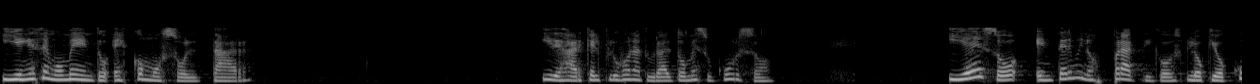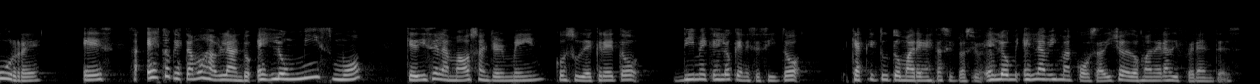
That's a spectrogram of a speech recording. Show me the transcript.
Y en ese momento es como soltar y dejar que el flujo natural tome su curso. Y eso, en términos prácticos, lo que ocurre es, esto que estamos hablando es lo mismo que dice el amado Saint Germain con su decreto, dime qué es lo que necesito, qué actitud tomar en esta situación. Es, lo, es la misma cosa, dicho de dos maneras diferentes.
